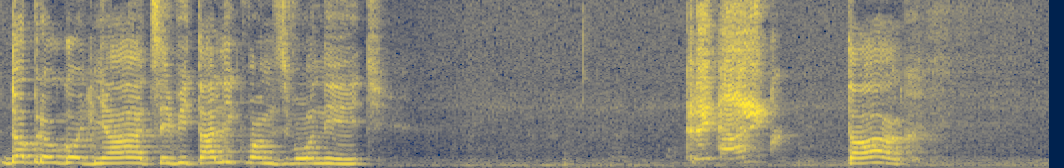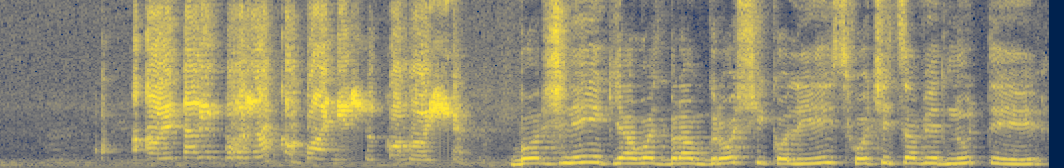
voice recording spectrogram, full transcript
Доброго дня, це Віталік вам дзвонить. Віталік? Так, А Віталік боржник компанії швидко гроші? боржник, я вас брав гроші колись, хочеться вернути.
